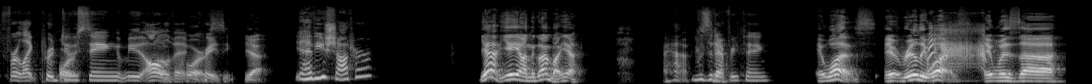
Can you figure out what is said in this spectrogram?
for like producing mu- all of, Of it. course. Crazy. Yeah, Have you shot her? Yeah, yeah, yeah, on the Glambot, yeah. I have. Was it yeah. everything? It was. It really was. it was uh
